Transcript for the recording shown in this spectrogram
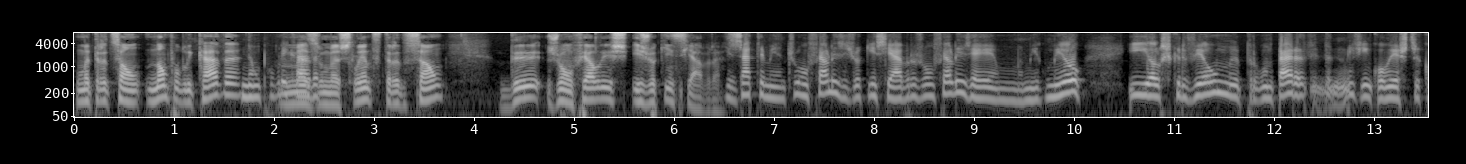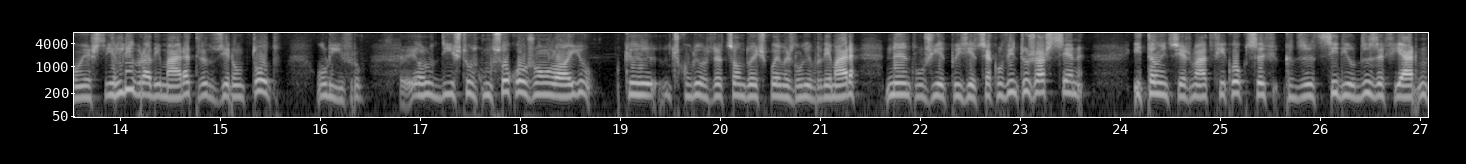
uma tradução não publicada, não publicada. mas uma excelente tradução de João Félix e Joaquim Seabra. Exatamente, João Félix e Joaquim Seabra. João Félix é um amigo meu e ele escreveu-me perguntar, enfim, com este, com este livro Odimara, traduziram todo o livro. Ele diz tudo começou com o João Loio, que descobriu a tradução de dois poemas do livro de Mara na antologia de poesia do século XX do Jorge Sena. E tão entusiasmado ficou que, que decidiu desafiar-me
